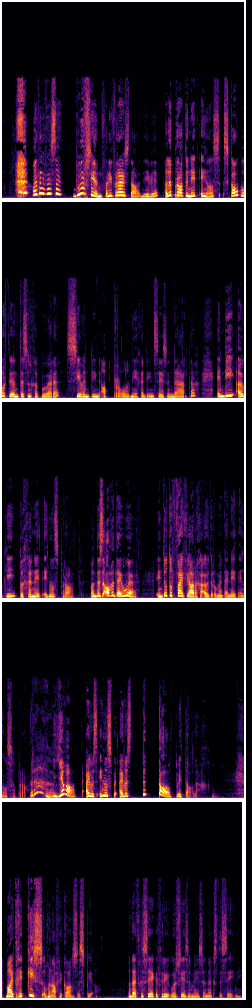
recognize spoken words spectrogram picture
Want hy was 'n boerseun van die Vrystaat, jy weet. Hulle praat toe net Engels. Skalk word intussen gebore 17 April 1936 en die ouetjie begin net Engels praat. Want dis al wat hy hoor. En tot op 5 jarige ouderdom het hy net Engels gepraat. Regtig? Ja, hy was Engels hy was totaal tweetalig. Maar hy het gekies om in Afrikaans te speel. Want hy het gesê ek het vir die oorseese mense niks te sê nie.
